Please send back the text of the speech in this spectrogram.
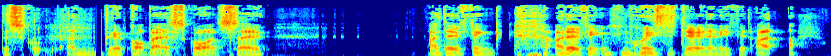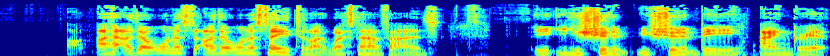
the squ- and they've got better squads. So I don't think I don't think Moyes is doing anything. I I, I don't want to I don't want to say to like West Ham fans, you, you, shouldn't you shouldn't be angry at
